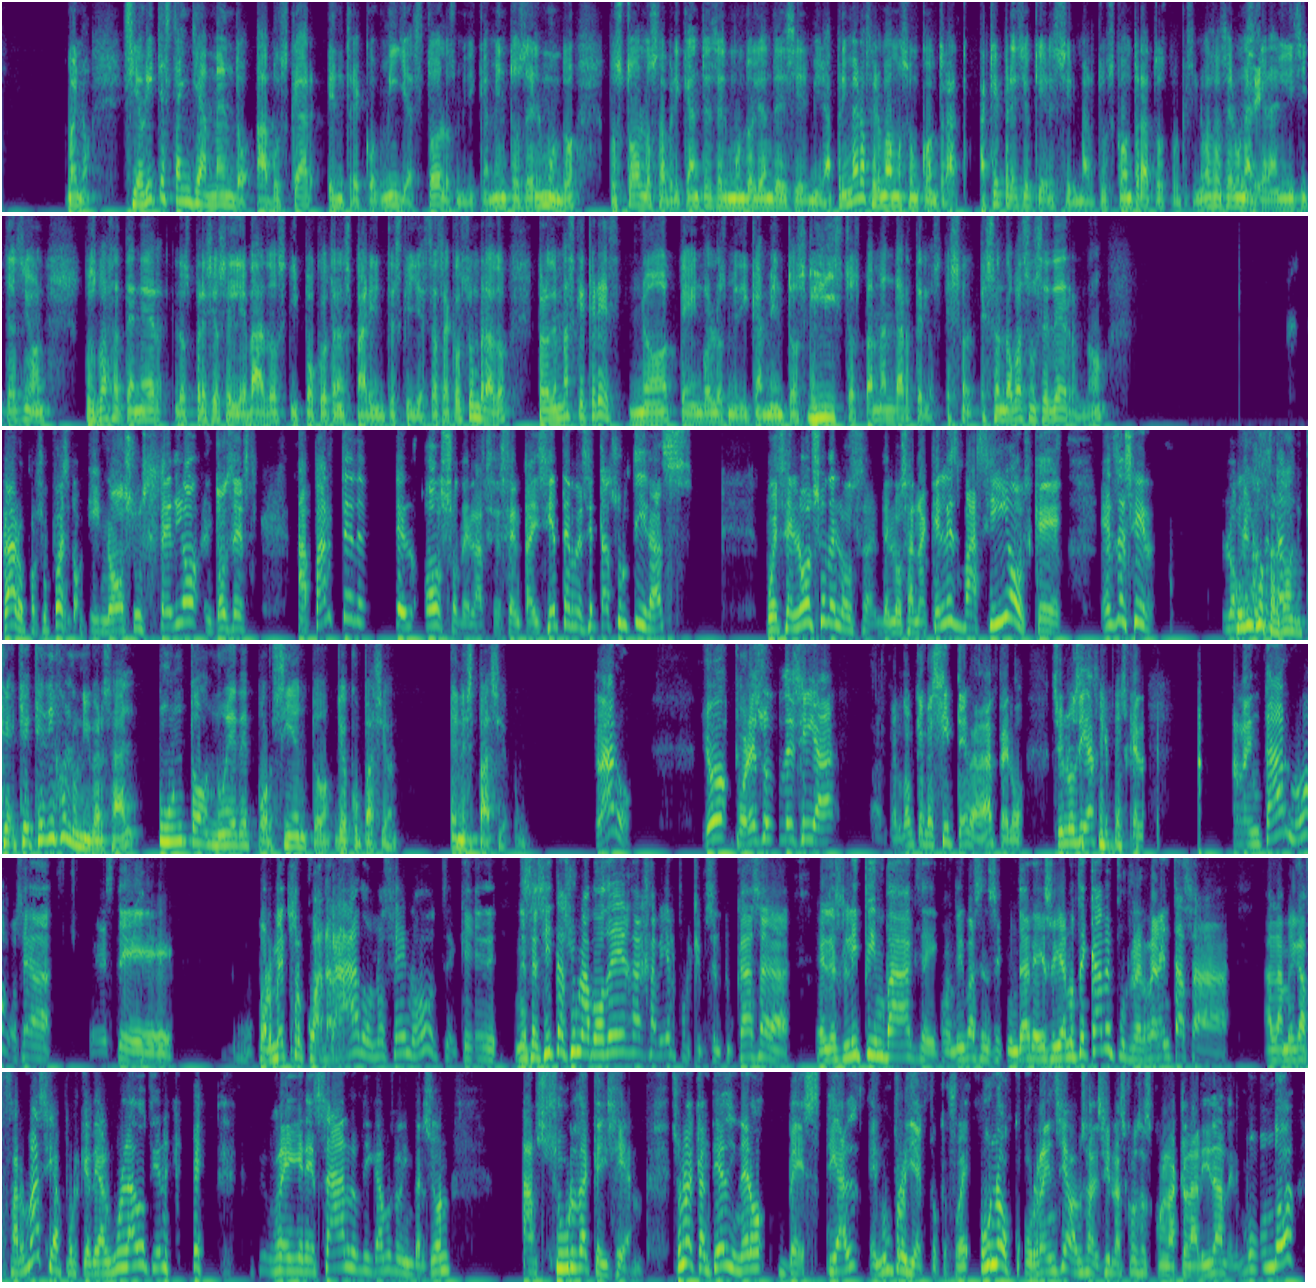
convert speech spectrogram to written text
Bueno, si ahorita están llamando a buscar, entre comillas, todos los medicamentos del mundo, pues todos los fabricantes del mundo le han de decir, mira, primero firmamos un contrato. ¿A qué precio quieres firmar tus contratos? Porque si no vas a hacer una gran licitación, pues vas a tener los precios elevados y poco transparentes que ya estás acostumbrado. Pero además, ¿qué crees? No tengo los medicamentos listos para mandártelos. Eso, eso no va a suceder, ¿no? Claro, por supuesto, y no sucedió. Entonces, aparte de el oso de las 67 recetas surtidas, pues el oso de los, de los anaqueles vacíos, que es decir, lo ¿Qué que dijo, perdón, ¿qué, dijo el Universal? Punto nueve por ciento de ocupación en espacio. Claro. Yo por eso decía, perdón que me cite, ¿verdad? Pero hace unos días que pues que la, rentar, ¿no? O sea, este por metro cuadrado, no sé, ¿no? Que necesitas una bodega, Javier, porque pues en tu casa el sleeping bag de cuando ibas en secundaria, eso ya no te cabe, pues le rentas a, a la megafarmacia, porque de algún lado tiene que regresar, digamos, la inversión absurda que hicieron. Es una cantidad de dinero bestial en un proyecto que fue una ocurrencia, vamos a decir las cosas con la claridad del mundo,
